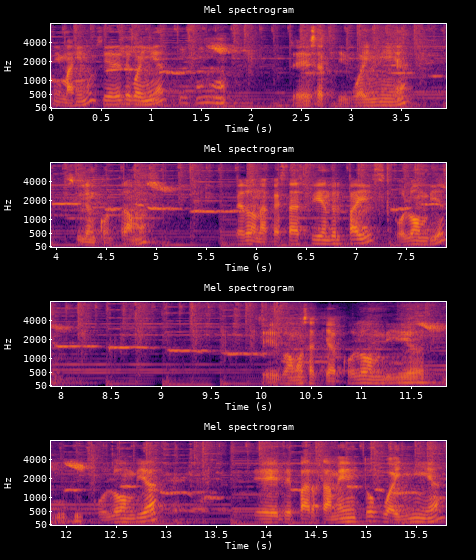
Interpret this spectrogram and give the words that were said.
me imagino, si eres de Guainía. Sí, señor. Entonces aquí Guainía, si lo encontramos. Perdón, acá está escribiendo el país, Colombia. Entonces vamos aquí a Colombia, Colombia, eh, departamento Guainía.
